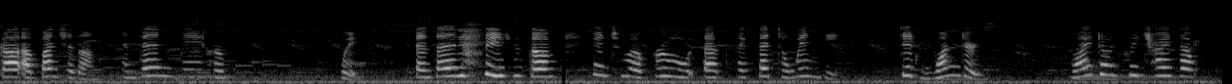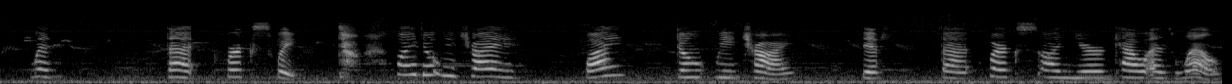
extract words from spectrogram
got a bunch of them and then made her wait and then made them into a brew that I fed to Wendy. Did wonders. Why don't we try that with that works wait why don't we try why don't we try if that works on your cow as well.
